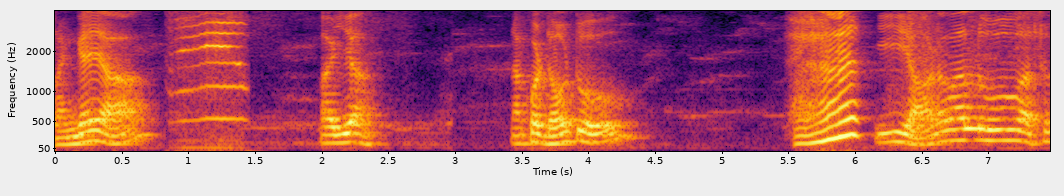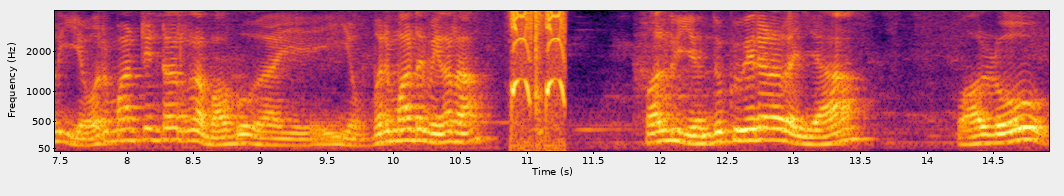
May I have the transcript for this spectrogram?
రంగయ్య? అయ్యా నాకు డౌటు. ఈ ఆడవాళ్ళు అసలు ఎవరి మాట వింటారా బాబు? ఎవరి మాట వినరా? వాళ్ళు ఎందుకు వినరయ్యా? వాళ్ళు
